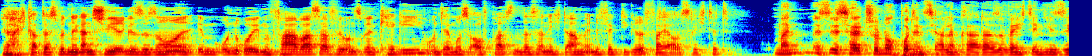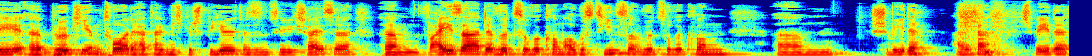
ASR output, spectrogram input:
Ja, ich glaube, das wird eine ganz schwierige Saison im unruhigen Fahrwasser für unseren Keggy und der muss aufpassen, dass er nicht da im Endeffekt die Grillfeier ausrichtet. Man, es ist halt schon noch Potenzial im Kader. Also wenn ich den hier sehe, äh, Böki im Tor, der hat halt nicht gespielt, das ist natürlich scheiße. Ähm, Weiser, der wird zurückkommen, Augustinsson wird zurückkommen, ähm, Schwede, alter Schwede.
